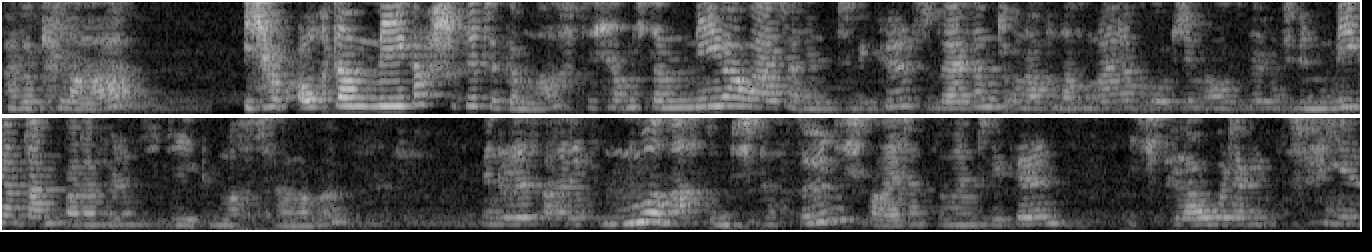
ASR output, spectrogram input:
Also klar, ich habe auch da mega Schritte gemacht. Ich habe mich da mega weiterentwickelt während und auch nach meiner Coaching-Ausbildung. Ich bin mega dankbar dafür, dass ich die gemacht habe. Wenn du das allerdings nur machst, um dich persönlich weiterzuentwickeln, ich glaube, da gibt es viel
